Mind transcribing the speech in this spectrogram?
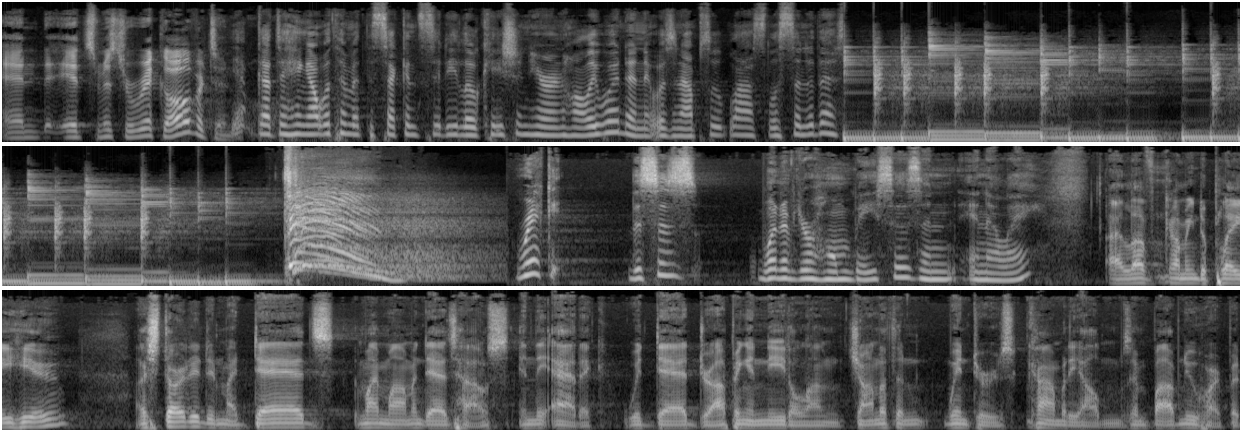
and it's Mr. Rick Overton. Yep, got to hang out with him at the Second City location here in Hollywood, and it was an absolute blast. Listen to this. Rick, this is one of your home bases in, in LA. I love coming to play here. I started in my dad's, my mom and dad's house in the attic with dad dropping a needle on Jonathan Winters' comedy albums and Bob Newhart, but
